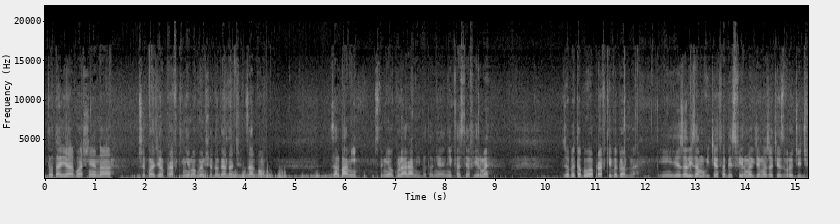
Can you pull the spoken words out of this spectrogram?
I tutaj ja właśnie na przykładzie oprawki nie mogłem się dogadać z Albą. Z Albami, z tymi okularami, bo to nie, nie kwestia firmy. Żeby to były oprawki wygodne. I jeżeli zamówicie sobie z firmy, gdzie możecie zwrócić,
